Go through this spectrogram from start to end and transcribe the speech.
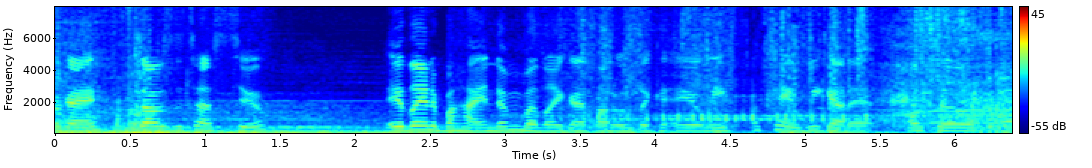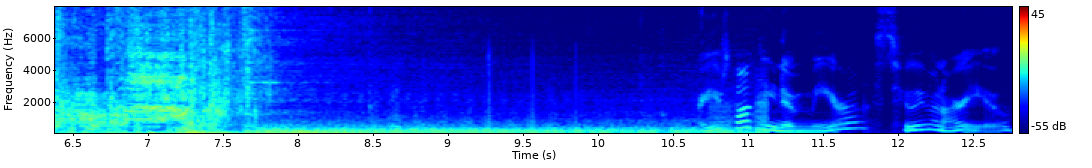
Okay, that was the test too. It landed behind him, but like I thought it was like an AoE. Okay, we got it. Also, Who even are you?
